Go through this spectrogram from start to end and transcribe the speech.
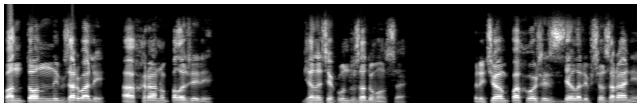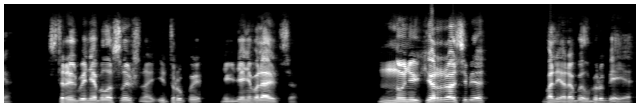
Понтонный взорвали, а охрану положили». Я на секунду задумался. Причем, похоже, сделали все заранее. Стрельбы не было слышно, и трупы нигде не валяются. Ну, ни хера себе! Валера был грубее.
